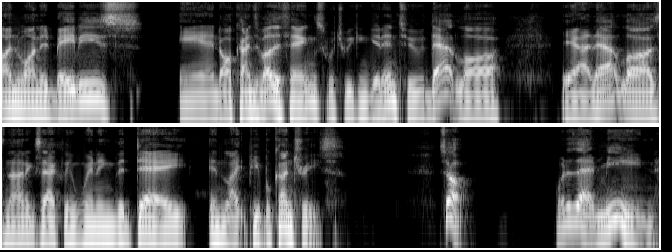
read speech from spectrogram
unwanted babies and all kinds of other things, which we can get into. That law, yeah, that law is not exactly winning the day in light people countries. So, what does that mean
